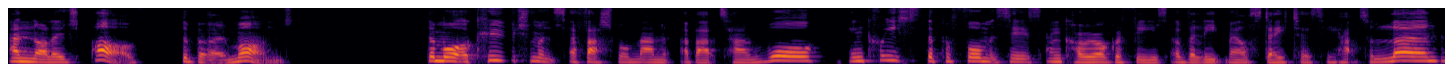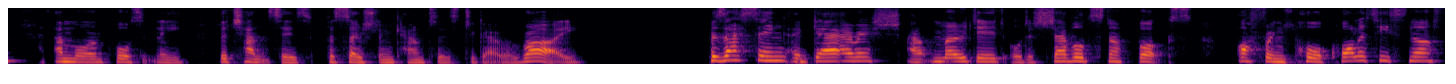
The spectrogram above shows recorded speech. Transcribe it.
and knowledge of the beau monde. The more accoutrements a fashionable man about town wore increased the performances and choreographies of elite male status he had to learn, and more importantly, the chances for social encounters to go awry. Possessing a garish, outmoded, or dishevelled snuff box, offering poor quality snuff,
